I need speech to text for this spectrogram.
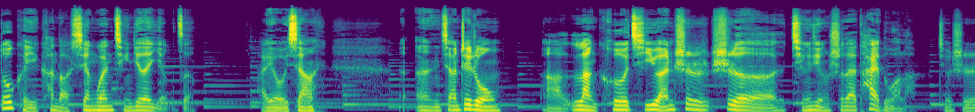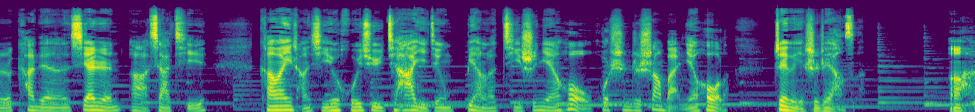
都可以看到相关情节的影子。还有像，嗯，像这种啊烂柯奇缘式式的情景实在太多了，就是看见仙人啊下棋。看完一场棋回去，家已经变了几十年后，或甚至上百年后了。这个也是这样子，啊，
